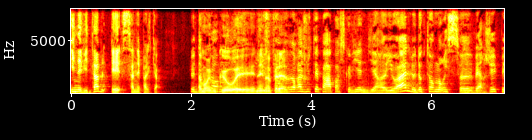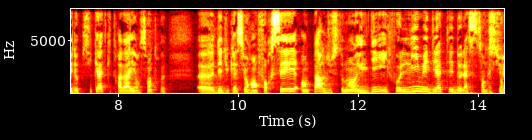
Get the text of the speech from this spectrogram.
inévitable et ça n'est pas le cas. Le docteur et Naïma euh, Rajouter par rapport à ce que vient de dire euh, Johan, le docteur Maurice euh, Berger, pédopsychiatre qui travaille en centre d'éducation renforcée, en parle justement. Il dit il faut l'immédiateté de la sanction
